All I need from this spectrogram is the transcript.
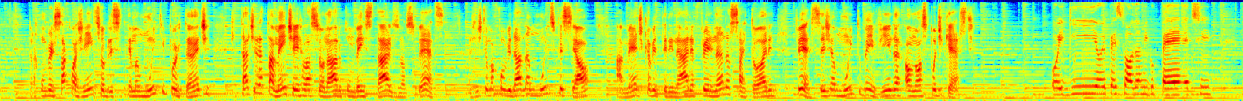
Para conversar com a gente sobre esse tema muito importante, que está diretamente relacionado com o bem-estar dos nossos pets, a gente tem uma convidada muito especial, a médica veterinária Fernanda Sartori. Fê, seja muito bem-vinda ao nosso podcast. Oi, Gui. Oi, pessoal do Amigo Pet.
